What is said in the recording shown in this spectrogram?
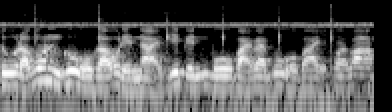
สู่เราคนคู่เขาเด่นได้ที่เป็นบูไปไปบูไปปล่อยวาง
